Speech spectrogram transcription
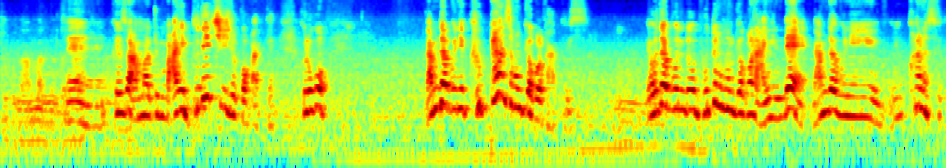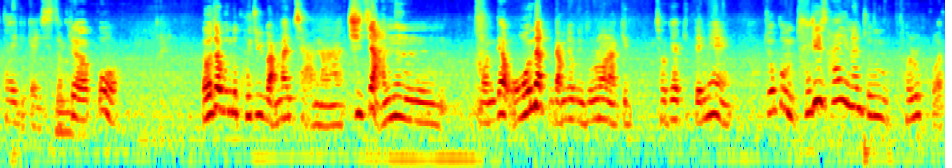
두 분 안 맞는다. 네. 그래서 아마 좀 많이 부딪히실 것 같아. 그리고 남자분이 급한 성격을 갖고 있어. 음, 여자분도 보통 성격은 아닌데 남자분이 욱하는 스타일이가 있어. 음. 그래갖고 여자분도 고집이 만만치 않아. 지지 않는 건데 워낙 남자분이 눌러놨기 저기 했기 때문에 조금 둘이 사이는 좀 별로일 것 같아.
